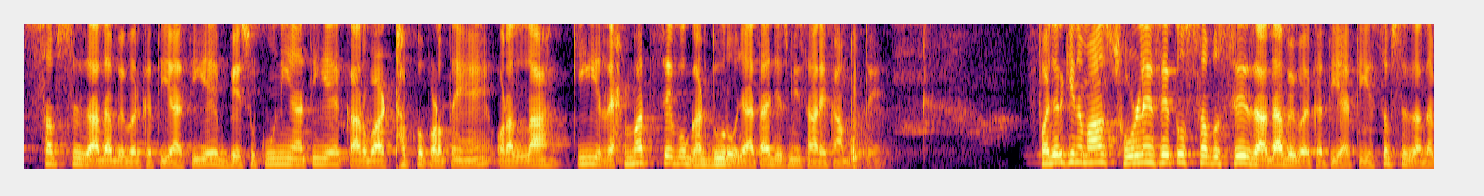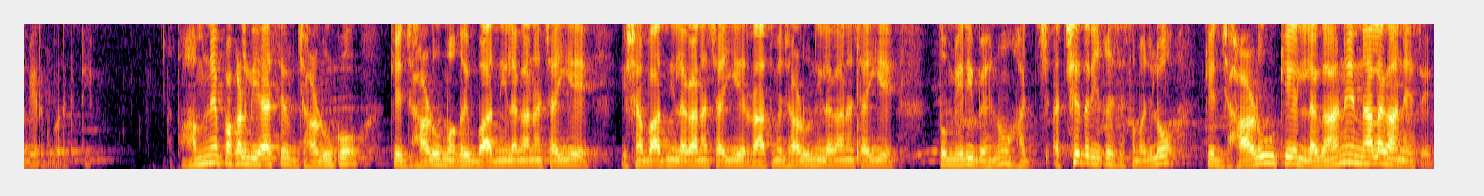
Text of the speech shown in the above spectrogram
सबसे ज़्यादा बेबरकती आती है, बेसुकूनी आती है, कारोबार ठप्प पड़ते हैं और अल्लाह की रहमत से वो घर दूर हो जाता है जिसमें सारे काम होते हैं। फजर की नमाज़ छोड़ने से तो सबसे ज़्यादा बेबरकती आती है, सबसे ज़्यादा बेबरकती। तो हमने पकड़ लिया है सिर्फ़ झाड़ू को कि झाड़ू मगरिब बाद नहीं लगाना चाहिए ईशा बाद नहीं लगाना चाहिए, रात में झाड़ू नहीं लगाना चाहिए। तो मेरी बहनों अच्छे तरीके से समझ लो कि झाड़ू के लगाने ना लगाने से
